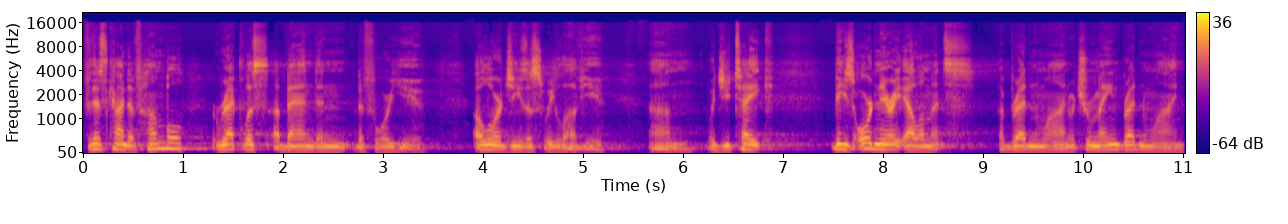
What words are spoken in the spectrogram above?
for this kind of humble, reckless abandon before you. Oh, Lord Jesus, we love you. Um, would you take these ordinary elements of bread and wine, which remain bread and wine,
